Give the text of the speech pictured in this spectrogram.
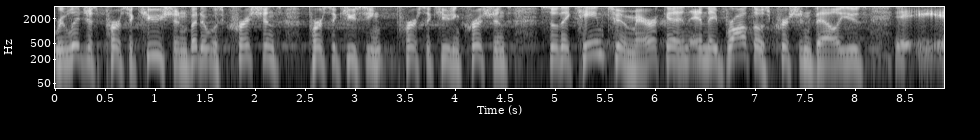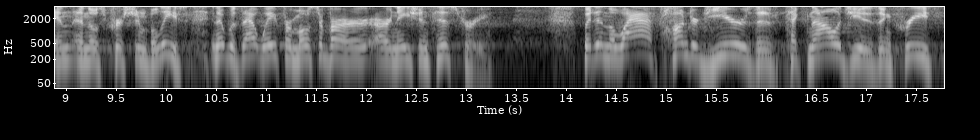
religious persecution, but it was Christians persecuting, persecuting Christians. So they came to America and, and they brought those Christian values and, and those Christian beliefs. And it was that way for most of our, our nation's history. But in the last hundred years, as technology has increased,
